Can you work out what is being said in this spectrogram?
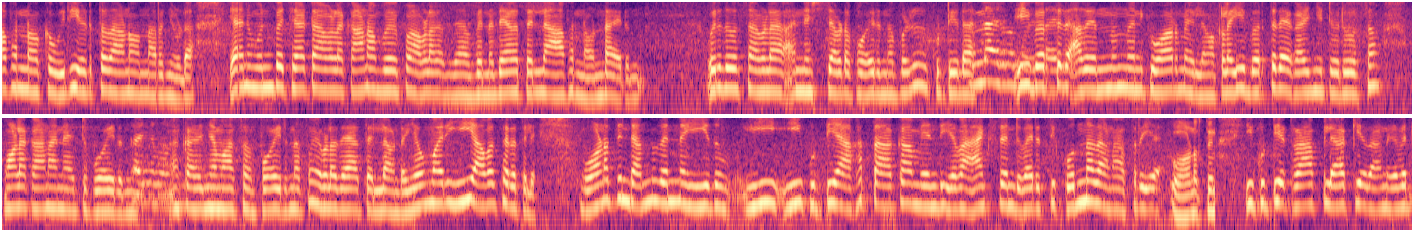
ആഭരണമൊക്കെ ഉരിയെടുത്തതാണോ എന്ന് അറിഞ്ഞൂടാ ഞാൻ മുൻപ് ചേട്ടൻ അവളെ കാണാൻ പോയപ്പോൾ അവളെ പിന്നെ ദേഹത്തെല്ലാം ആഭരണം ഉണ്ടായിരുന്നു. ഒരു ദിവസം അവളെ അന്വേഷിച്ച് അവിടെ പോയിരുന്നപ്പോൾ കുട്ടിയുടെ ഈ ബർത്ത്ഡേ അതെന്നൊന്നും എനിക്ക് ഓർമ്മയില്ല. മക്കളെ ഈ ബർത്ത്ഡേ കഴിഞ്ഞിട്ട് ഒരു ദിവസം മോളെ കാണാനായിട്ട് പോയിരുന്നു. കഴിഞ്ഞ മാസം. പോയിരുന്നപ്പോൾ ഇവളെ ദേഹത്തെല്ലാം ഉണ്ട്. യവന്മാർ ഈ അവസരത്തിൽ ഓണത്തിന്റെ അന്ന് തന്നെ ഈ ഇത് ഈ ഈ കുട്ടിയെ അകത്താക്കാൻ വേണ്ടി ഇവ ആക്സിഡന്റ് വരുത്തി കൊന്നതാണ് ആ സ്ത്രീയെ. ഓണത്തിന് ഈ കുട്ടിയെ ട്രാപ്പിലാക്കിയതാണ് ഇവർ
